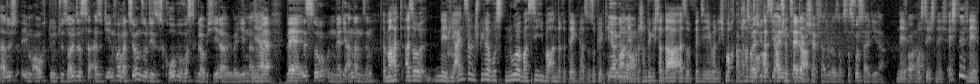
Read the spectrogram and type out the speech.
dadurch eben auch, du, du solltest, also die Informationen, so dieses Grobe wusste, glaube ich, jeder über jeden. Also Ja. wer, wer er ist so und wer die anderen sind. Man hat, also, nee, die einzelnen Spieler wussten nur, was sie über andere denken, also subjektive Ja, genau. Wahrnehmung. Da stand wirklich dann da, also wenn sie jemanden nicht mochten, dann Aber stand zum das Beispiel, auch dass die einen da. Kleidergeschäft hat oder sowas, das wusste halt jeder. Nee, wusste ich nicht. Echt nicht? Nee,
